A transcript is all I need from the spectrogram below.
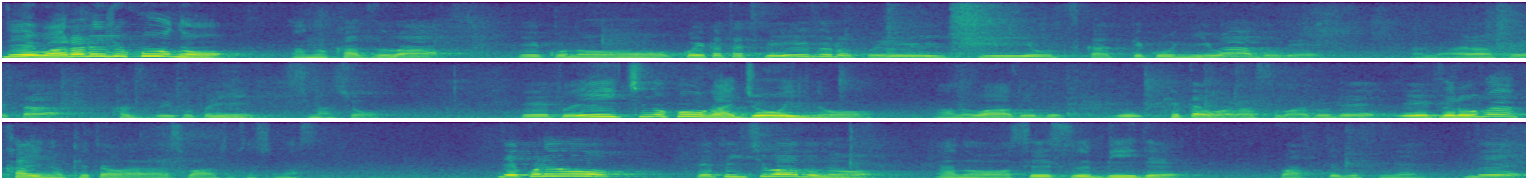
で、割られる方のあの数は、えこのこういう形で A0 と A1 を使ってこう2ワードであの表された数ということにしましょう。えーと、A1 の方が上位のあのワードで、桁を表すワードで、A0 が下位の桁を表すワードとします。で、これを、えー、と1ワードのあの整数 B で割ってですね、で、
